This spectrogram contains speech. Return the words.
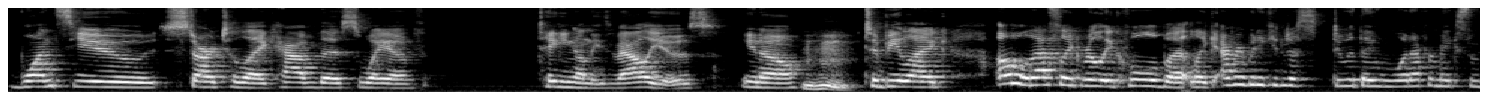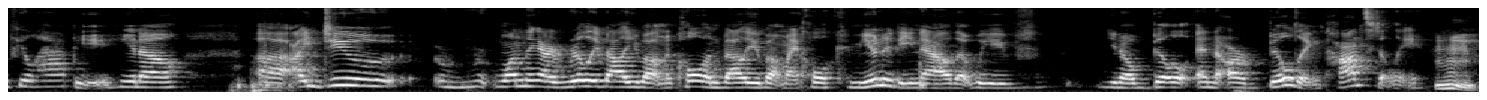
once you start to like have this way of taking on these values, you know, Mhm. to be like, oh, well, that's like really cool, but like everybody can just do what they whatever makes them feel happy, you know. Uh, I do r- one thing I really value about Nicole and value about my whole community now that we've you know built and are building constantly Mhm.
